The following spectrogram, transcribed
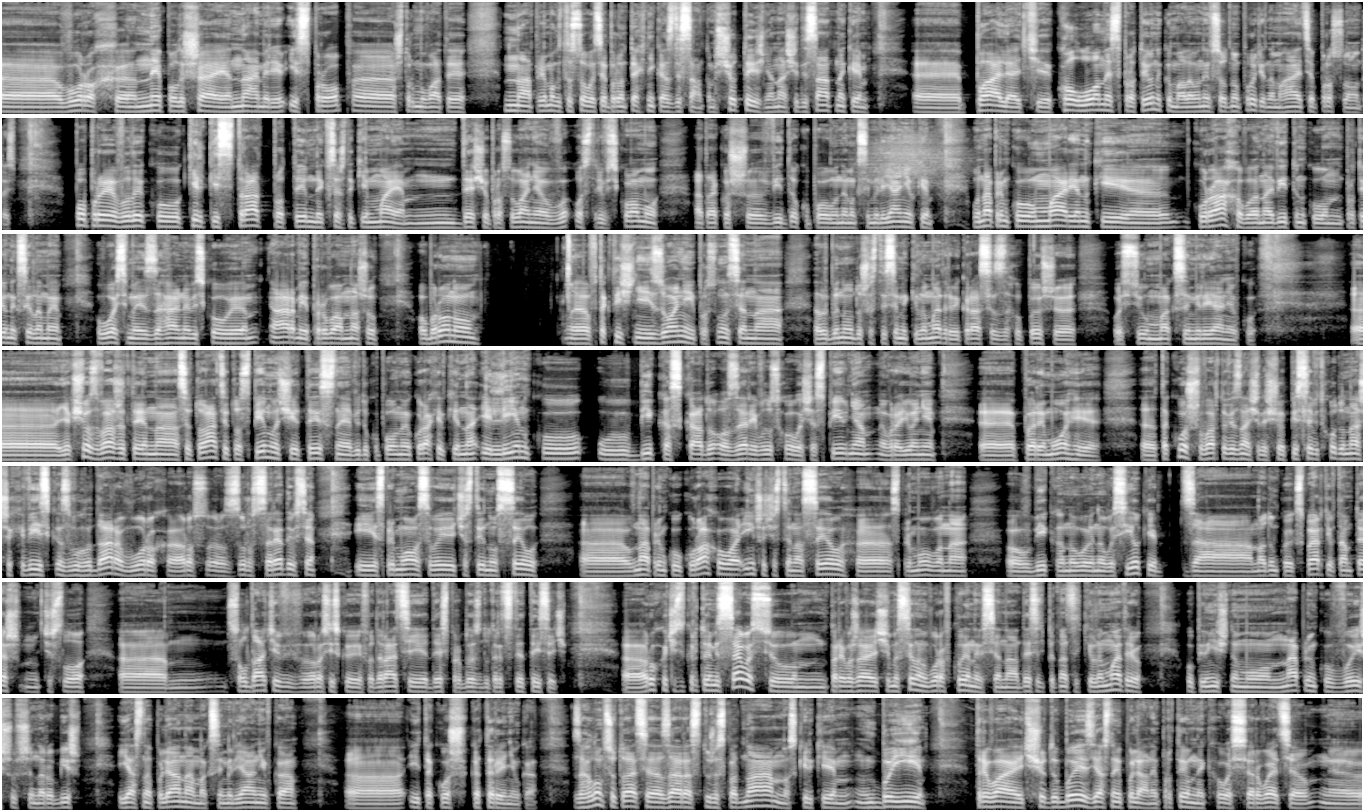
Е, Ворог не полишає намірів і спроб е, штурмувати напрямок. Застосовується бронетехніка з десантом. Щотижня наші десантники е, палять колони з противником, але вони все одно пруть і намагаються просунутись. Попри велику кількість втрат, противник все ж таки має дещо просування в Острівському, а також від окупованої Максимілянівки. У напрямку Мар'їнки е, Курахова на відтинку противник силами 8-ї загальновійськової армії прорвав нашу оборону. е, В тактичній зоні і просунувся на глибину до 6-7 кілометрів, якраз захопивши ось цю Максимілянівку. Е, якщо зважити на ситуацію, то з півночі тисне від окупованої Курахівки на Ілінку у бік каскаду озер і водосховища з півдня в районі е, перемоги. Е, також варто відзначити, що після відходу наших військ з Вугледара ворог роз- роз- розсередився і спрямував свою частину сил в напрямку Курахова. Інша частина сил е, спрямована в бік нової новосілки. За на думку експертів, там теж число е, солдатів Російської Федерації десь приблизно до 30 тисяч. Е, Рухаючись відкритою місцевістю, переважаючими силами, ворог вклинився на 10-15 кілометрів у північному напрямку, вийшовши на рубіж Ясна Поляна, Максимілянівка. Е, І також Катеринівка. Загалом ситуація зараз дуже складна, оскільки бої тривають щодоби з Ясної Поляни. Противник ось рветься е,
